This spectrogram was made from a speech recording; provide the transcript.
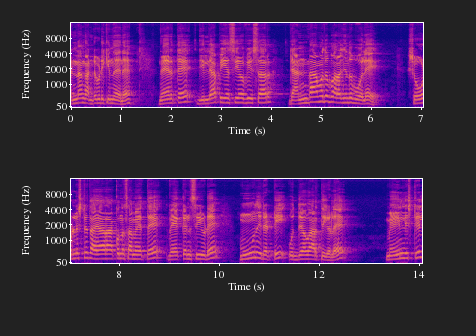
എണ്ണം കണ്ടുപിടിക്കുന്നതിന് നേരത്തെ ജില്ലാ പി എസ് സി ഓഫീസർ രണ്ടാമത് പറഞ്ഞതുപോലെ ഷോർട്ട് ലിസ്റ്റ് തയ്യാറാക്കുന്ന സമയത്തെ വേക്കൻസിയുടെ മൂന്നിരട്ടി ഉദ്യോഗാർത്ഥികളെ മെയിൻ ലിസ്റ്റിൽ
